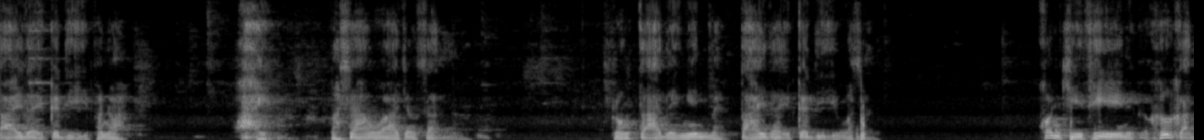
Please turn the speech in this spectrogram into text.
ตายได้ก็ดีพันว่าวายมาสร้างวาจังสัน หลวงตาได้ยินไหมตายได้ก็ดีว่าสันคนขี่ทีนี่ก็คือกัน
